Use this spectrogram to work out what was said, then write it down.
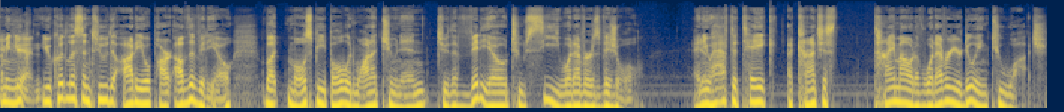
I mean, you you could listen to the audio part of the video, but most people would want to tune in to the video to see whatever's visual. And you have to take a conscious time out of whatever you're doing to watch.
